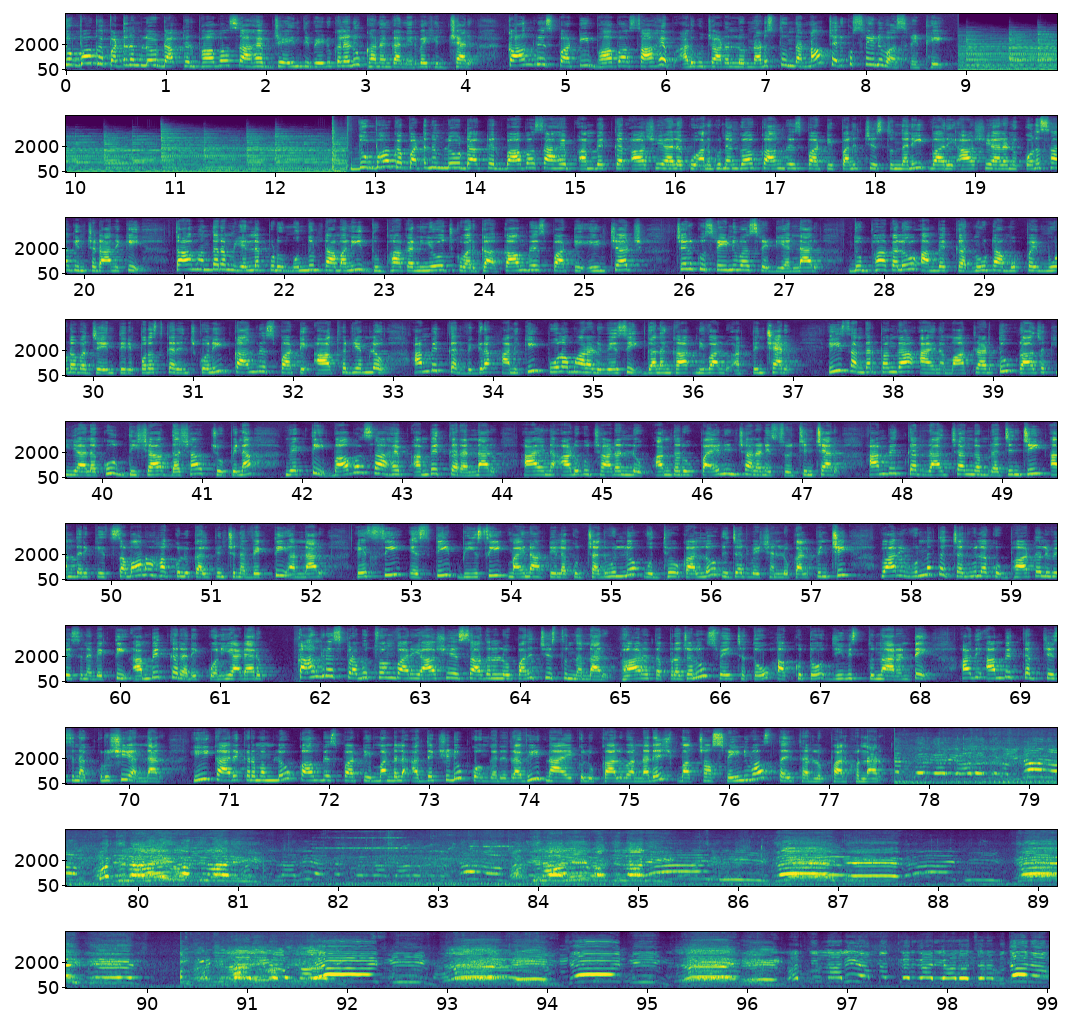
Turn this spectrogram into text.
దుబ్బాక పట్టణంలో డాక్టర్ బాబాసాహెబ్ జయంతి వేడుకలను ఘనంగా నిర్వహించారు. కాంగ్రెస్ పార్టీ బాబాసాహెబ్ అడుగుజాడల్లో నడుస్తుందన్న చెరుకు శ్రీనివాస్ రెడ్డి. దుబ్బాక పట్టణంలో డాక్టర్ బాబాసాహెబ్ అంబేద్కర్ ఆశయాలకు అనుగుణంగా కాంగ్రెస్ పార్టీ పనిచేస్తుందని వారి ఆశయాలను కొనసాగించడానికి తామందరం ఎల్లప్పుడూ ముందుంటామని దుబ్బాక నియోజకవర్గ కాంగ్రెస్ పార్టీ ఇన్ఛార్జ్ చెరుకు శ్రీనివాస్ రెడ్డి అన్నారు. దుబ్బాకలో అంబేద్కర్ నూట ముప్పై మూడవ జయంతిని పురస్కరించుకొని కాంగ్రెస్ పార్టీ ఆధ్వర్యంలో అంబేద్కర్ విగ్రహానికి పూలమాలలు వేసి ఘనంగా నివాళులు అర్పించారు. ఈ సందర్భంగా ఆయన మాట్లాడుతూ రాజకీయాలకు దిశ దశ చూపిన వ్యక్తి బాబాసాహెబ్ అంబేద్కర్ అన్నారు. ఆయన అడుగు జాడల్లో అందరూ పయనించాలని సూచించారు. అంబేద్కర్ రాజ్యాంగం రచించి అందరికీ సమాన హక్కులు కల్పించిన వ్యక్తి అన్నారు. ఎస్సీ ఎస్టీ బీసీ మైనార్టీలకు చదువుల్లో ఉద్యోగాల్లో రిజర్వేషన్లు కల్పించి వారి ఉన్నత చదువులకు బాటలు వేసిన వ్యక్తి అంబేద్కర్ అని కొనియాడారు. కాంగ్రెస్ ప్రభుత్వం వారి ఆశయ సాధనలో పనిచేస్తుందన్నారు. భారత ప్రజలు స్వేచ్ఛతో హక్కుతో జీవిస్తున్నారంటే అది అంబేద్కర్ చేసిన కృషి అన్నారు. ఈ కార్యక్రమంలో కాంగ్రెస్ పార్టీ మండల అధ్యక్షుడు కొంగరి రవి నాయకులు కాలువ నరేష్ మచ్చా శ్రీనివాస్ తదితరులు పాల్గొన్నారు. వర్ధిల్లాలి అంబేద్కర్ గారి ఆలోచన విధానం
